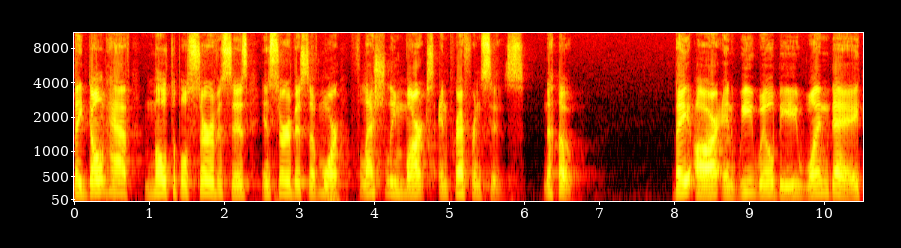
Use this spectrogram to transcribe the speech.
They don't have multiple services in service of more fleshly marks and preferences. No. They are, and we will be one day,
